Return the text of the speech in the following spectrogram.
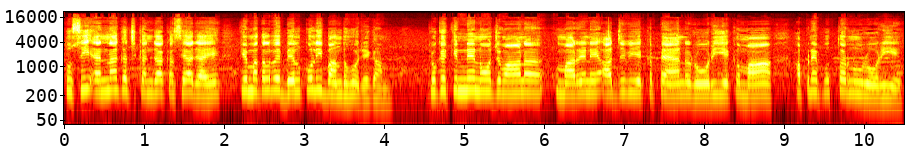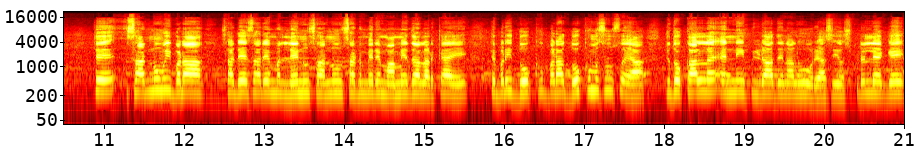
ਤੁਸੀਂ ਇੰਨਾ ਕੁ ਚਕੰਜਾ ਕੱਸਿਆ ਜਾਏ ਕਿ ਮਤਲਬ ਇਹ ਬਿਲਕੁਲ ਹੀ ਬੰਦ ਹੋ ਜਾਏ ਕੰਮ। ਕਿਉਂਕਿ ਕਿੰਨੇ ਨੌਜਵਾਨ ਮਾਰੇ ਨੇ, ਅੱਜ ਵੀ ਇੱਕ ਭੈਣ ਰੋ ਰਹੀ ਇੱਕ ਮਾਂ ਆਪਣੇ ਪੁੱਤਰ ਨੂੰ ਰੋ ਰਹੀ ਹੈ। ਤੇ ਸਾਨੂੰ ਵੀ ਬੜਾ, ਸਾਡੇ ਸਾਰੇ ਮਹੱਲੇ ਨੂੰ, ਸਾਨੂੰ, ਸਾਡੇ ਮੇਰੇ ਮਾਮੇ ਦਾ ਲੜਕਾ ਏ, ਤੇ ਬੜੀ ਦੁੱਖ, ਬੜਾ ਦੁੱਖ ਮਹਿਸੂਸ ਹੋਇਆ ਜਦੋਂ ਕੱਲ ਇੰਨੀ ਪੀੜਾ ਦੇ ਨਾਲ ਹੋ ਰਿਹਾ ਸੀ। ਹਸਪੀਟਲ ਲੈ ਗਏ,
